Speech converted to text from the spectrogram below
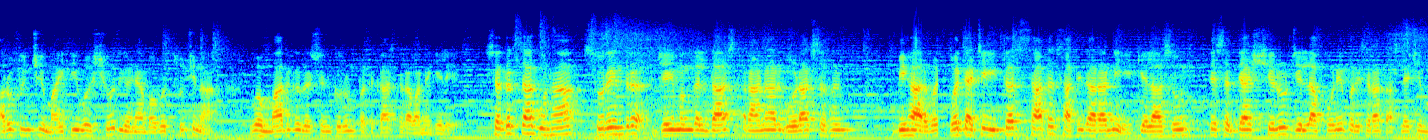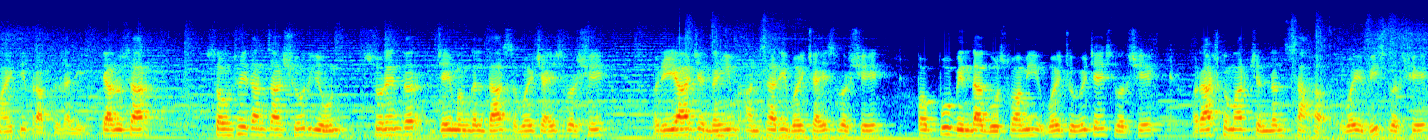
आरोपींची माहिती व शोध घेण्याबाबत सूचना व मार्गदर्शन करून पथकास रवाना केले. सदरचा गुन्हा सुरेंद्र जयमंगलदास राहणार घोडासहन बिहार व- त्याचे इतर सात साथीदारांनी केला असून ते सध्या शिरूर जिल्हा पुणे परिसरात असल्याची माहिती प्राप्त झाली. त्यानुसार संशयितांचा शोध घेऊन सुरेंदर जयमंगलदास वय चाळीस वर्षे रियाज नहीम अन्सारी वय चाळीस वर्षे पप्पू बिंदा गोस्वामी वय चोवेचाळीस वर्षे राजकुमार चंदन साह वय वीस वर्षे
